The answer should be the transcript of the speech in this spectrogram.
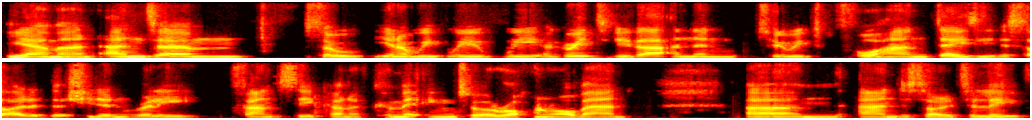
yeah, man. And um, so you know, we, we we agreed to do that, and then two weeks beforehand, Daisy decided that she didn't really fancy kind of committing to a rock and roll band, um, and decided to leave.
